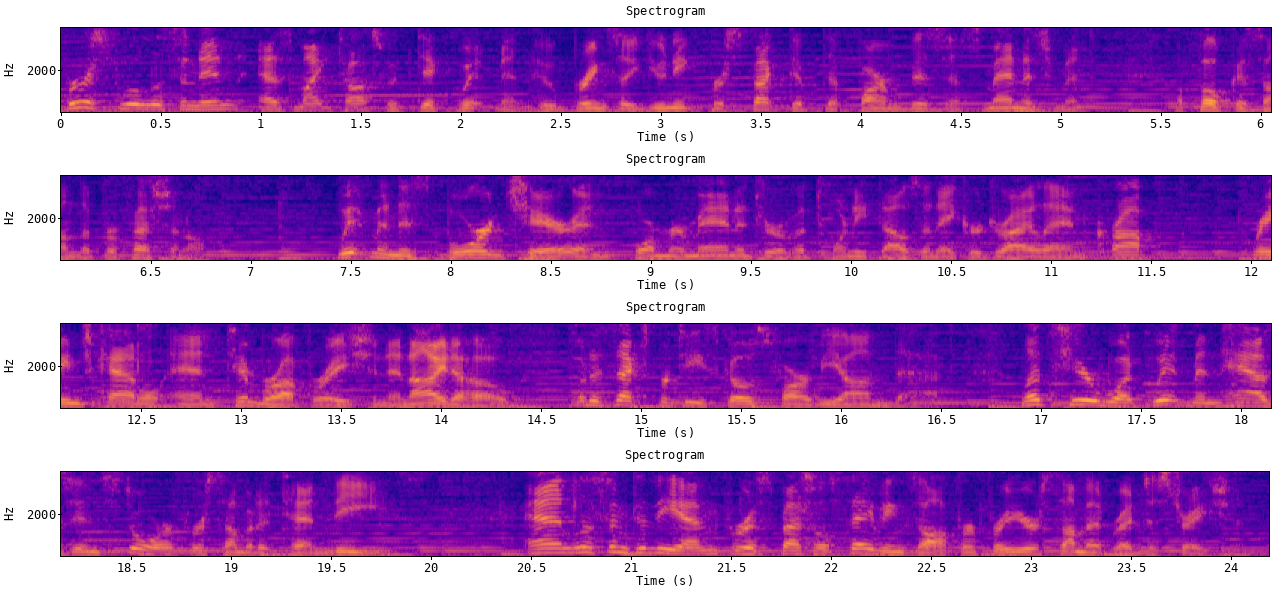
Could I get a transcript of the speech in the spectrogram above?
First, we'll listen in as Mike talks with Dick Wittman, who brings a unique perspective to farm business management, a focus on the professional. Wittman is board chair and former manager of a 20,000 acre dryland crop range cattle, and timber operation in Idaho, but his expertise goes far beyond that. Let's hear what Wittman has in store for summit attendees. And listen to the end for a special savings offer for your summit registration.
